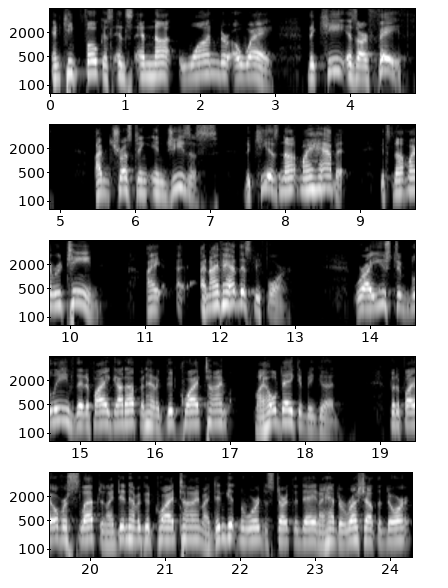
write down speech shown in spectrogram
and keep focused and, and not wander away. The key is our faith. I'm trusting in Jesus. The key is not my habit. It's not my routine. I, and I've had this before where I used to believe that if I got up and had a good quiet time, my whole day could be good. But if I overslept and I didn't have a good quiet time, I didn't get in the word to start the day and I had to rush out the door,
